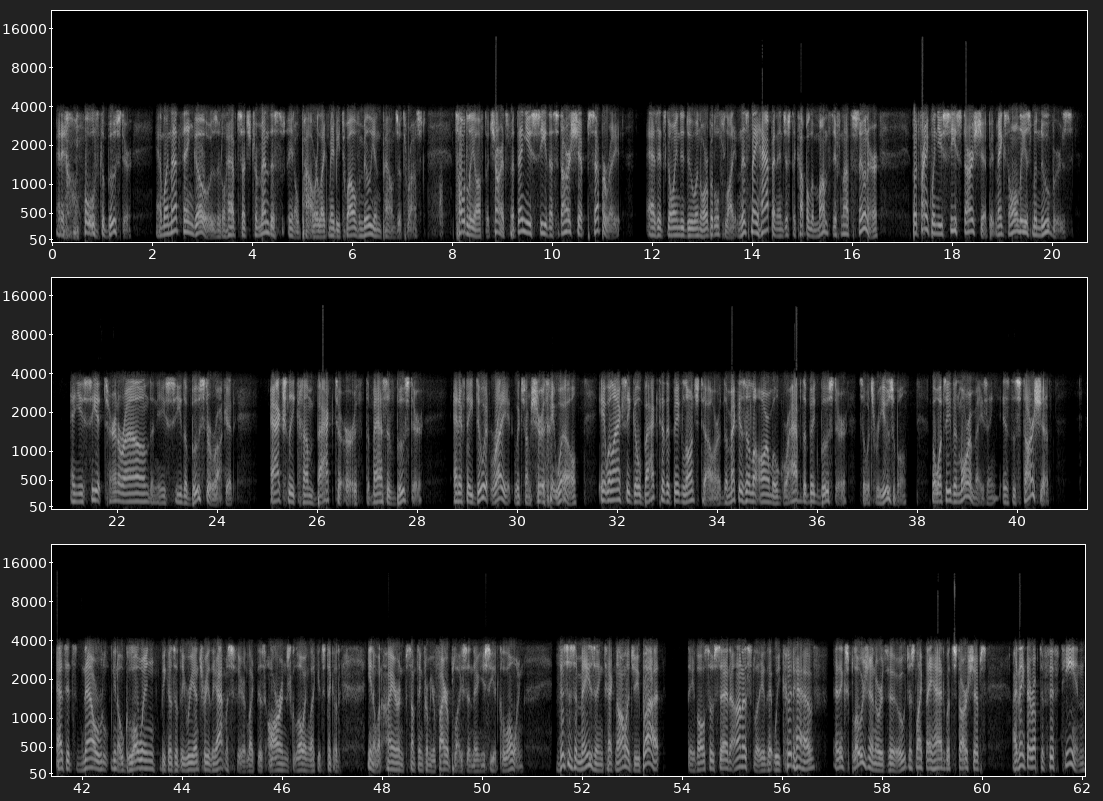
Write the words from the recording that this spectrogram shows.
and it holds the booster. And when that thing goes, it'll have such tremendous, you know, power, like maybe 12 million pounds of thrust, totally off the charts. But then you see the Starship separate as it's going to do an orbital flight, and this may happen in just a couple of months, if not sooner. But Frank, when you see Starship, it makes all these maneuvers and you see it turn around and you see the booster rocket actually come back to Earth, the massive booster. And if they do it right, which I'm sure they will, it will actually go back to the big launch tower. The Mechazilla arm will grab the big booster, so it's reusable. But what's even more amazing is the Starship, as it's now you know glowing because of the reentry of the atmosphere, like this orange glowing, like stick a you know, an iron something from your fireplace in there, you see it glowing. This is amazing technology, but they've also said honestly that we could have an explosion or two, just like they had with starships. I think they're up to 15,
